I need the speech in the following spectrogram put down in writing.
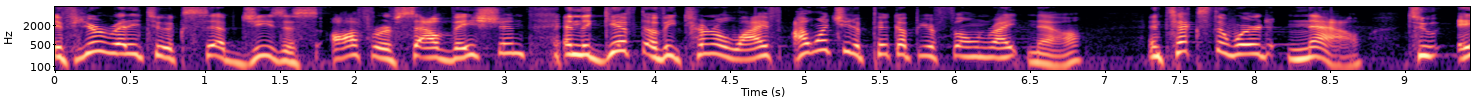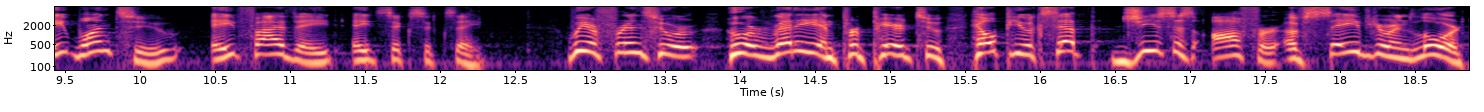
If you're ready to accept Jesus' offer of salvation and the gift of eternal life, I want you to pick up your phone right now and text the word now to 812 858 8668. We are friends who are, who are ready and prepared to help you accept Jesus' offer of Savior and Lord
